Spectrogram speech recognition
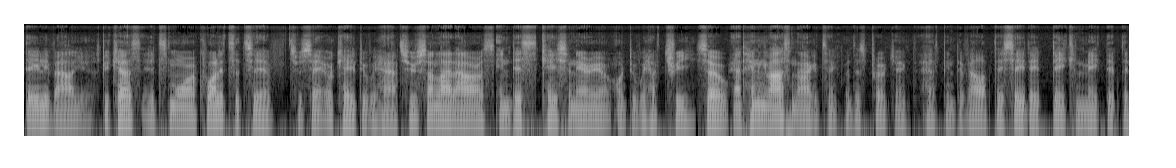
daily values because it's more qualitative to say, okay, do we have two sunlight hours in this case scenario or do we have three? So at Henning Larsen Architect with this project has been developed, they say that they can make the, the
